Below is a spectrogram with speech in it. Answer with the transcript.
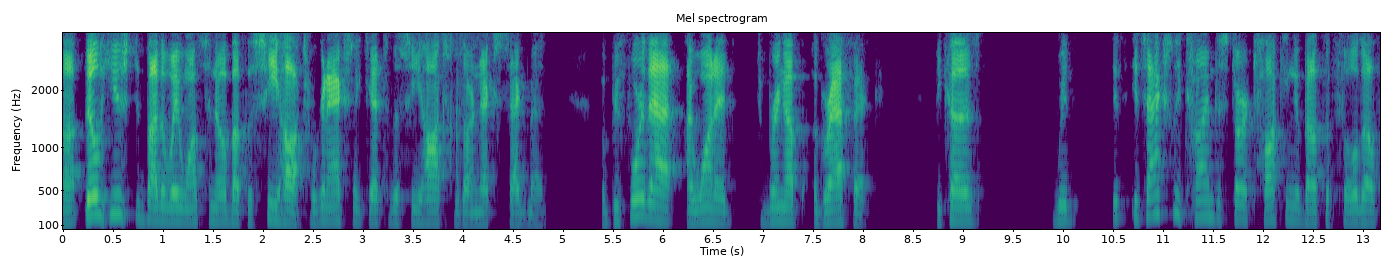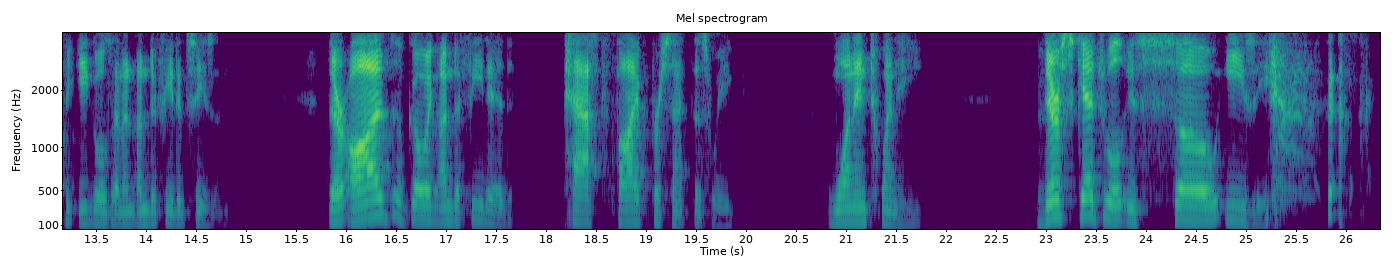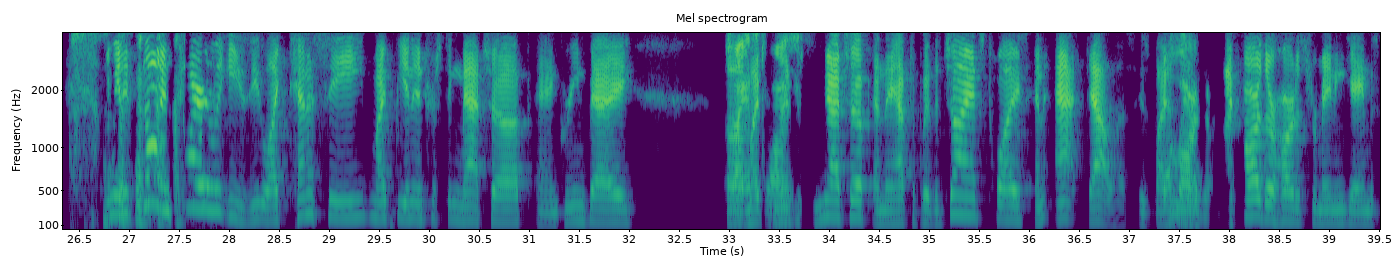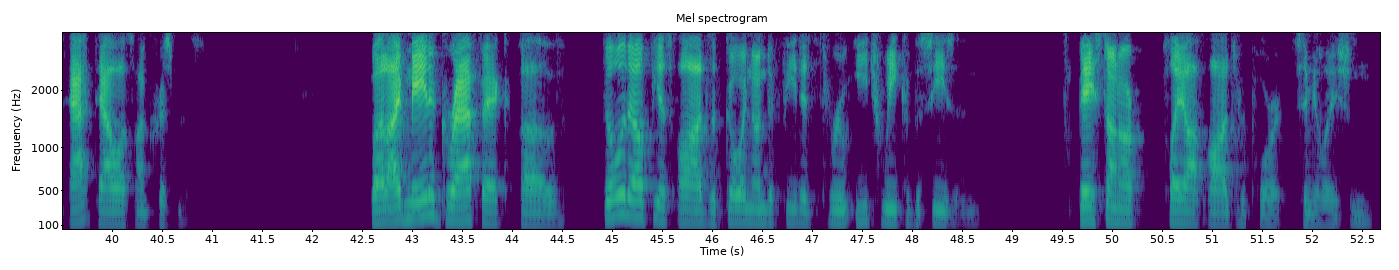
Uh, Bill Houston, by the way, wants to know about the Seahawks. We're going to actually get to the Seahawks with our next segment. But before that, I wanted to bring up a graphic because with it, it's actually time to start talking about the Philadelphia Eagles and an undefeated season. Their odds of going undefeated past 5% this week, 1 in 20. Their schedule is so easy. I mean, it's not entirely easy. Like Tennessee might be an interesting matchup, and Green Bay uh, might be an interesting matchup, and they have to play the Giants twice. And at Dallas is by far by far their hardest remaining game is at Dallas on Christmas. But I made a graphic of Philadelphia's odds of going undefeated through each week of the season based on our playoff odds report simulation.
